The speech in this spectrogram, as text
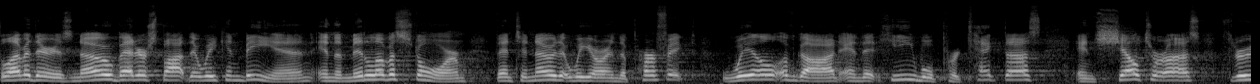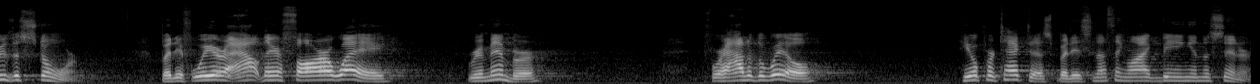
beloved, there is no better spot that we can be in in the middle of a storm than to know that we are in the perfect will of God and that He will protect us and shelter us through the storm. But if we are out there far away, remember, if we're out of the will, He'll protect us, but it's nothing like being in the center.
